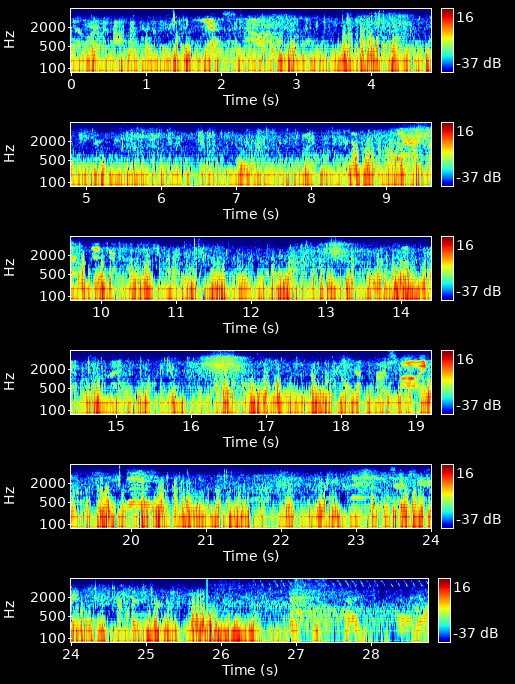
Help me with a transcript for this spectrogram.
thing, or what are we talking? Yes. Now I want to seven. Got the first smallie. There we, there we go.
